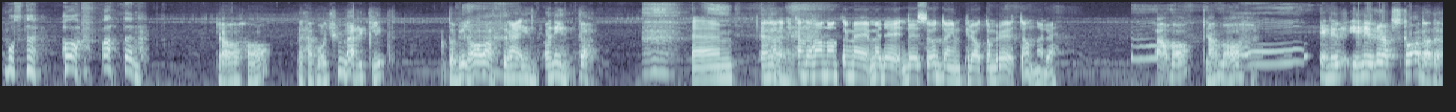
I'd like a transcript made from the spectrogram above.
Måste ha vatten! Jaha, det här var ju märkligt. De vill ha vatten men, in, men inte. Ehm, Eh, kan, kan det ha någonting med, med det, det Sudden pratade om rötan eller? kan vara, kan vara. Är ni, är ni rötskadade?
